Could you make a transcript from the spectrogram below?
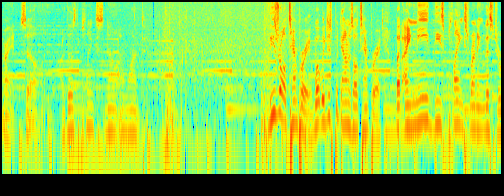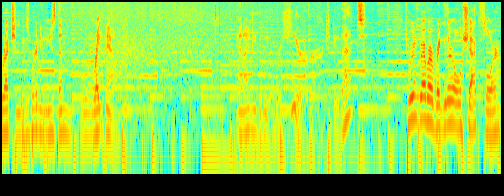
All right, so are those the planks? No, I want. These are all temporary. What we just put down is all temporary. But I need these planks running this direction because we're going to use them right now. And I need to be over here to do that. So we're going to grab our regular old shack floor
